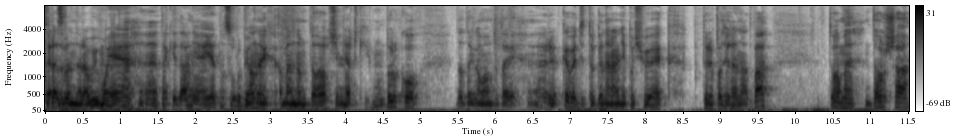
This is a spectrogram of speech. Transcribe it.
Teraz będę robił moje e, takie danie, jedno z ulubionych, a będą to ziemniaczki w mundurku. Do tego mam tutaj e, rybkę, będzie to generalnie posiłek, który podzielę na dwa. Tu mamy dorsza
